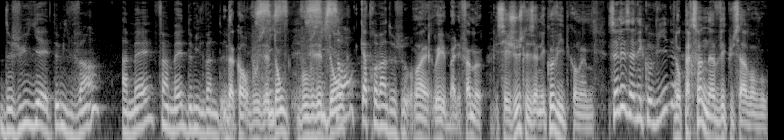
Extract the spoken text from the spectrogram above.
De juillet 2020 à mai, fin mai 2022. D'accord, vous êtes donc- vous vous êtes donc- 682 jours. Ouais, oui, bah les fameux. C'est juste les années Covid quand même. C'est les années Covid, Donc personne n'a vécu ça avant vous.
